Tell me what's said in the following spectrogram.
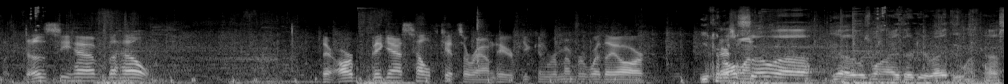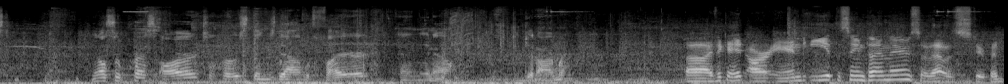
But does he have the health? There are big ass health kits around here if you can remember where they are. You can There's also, one. uh, yeah, there was one right there to your right that you went past. You can also press R to hose things down with fire and, you know, get armor. Uh, I think I hit R and E at the same time there, so that was stupid.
